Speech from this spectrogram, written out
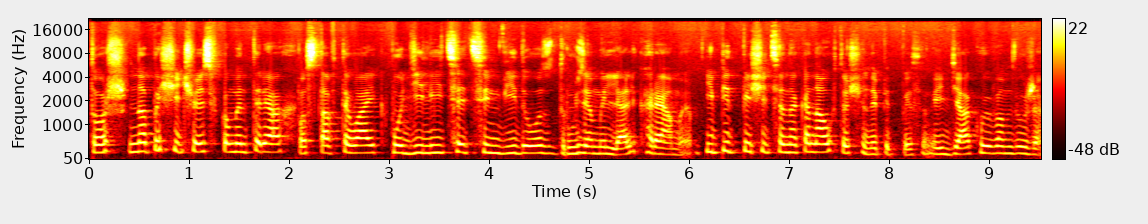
Тож напишіть щось в коментарях, поставте лайк, поділіться цим відео з друзями-лялькарями і підпишіться на канал, хто ще не підписаний. Дякую вам дуже.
